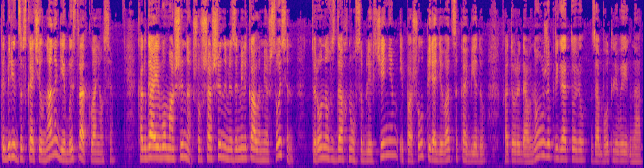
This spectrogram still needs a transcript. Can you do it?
Таберидзе вскочил на ноги и быстро откланялся. Когда его машина, шурша шинами, замелькала меж сосен, Теронов вздохнул с облегчением и пошел переодеваться к обеду, который давно уже приготовил заботливый Игнат.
